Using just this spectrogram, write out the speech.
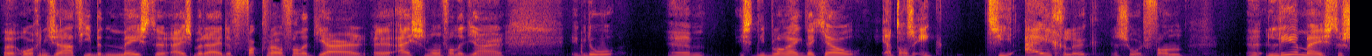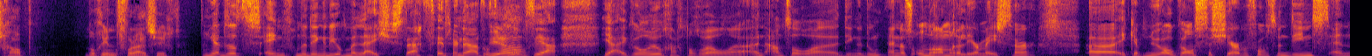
eh, organisatie. Je bent meester, ijsbereider, vakvrouw van het jaar, uh, ijssalon van het jaar. Ik bedoel, ehm, is het niet belangrijk dat jou, althans ik zie eigenlijk een soort van leermeesterschap nog in het vooruitzicht? Ja, dat is een van de dingen die op mijn lijstje staat. Inderdaad, dat ja? klopt. Ja. ja, ik wil heel graag nog wel uh, een aantal uh, dingen doen. En dat is onder andere leermeester. Uh, ik heb nu ook wel een stagiair bijvoorbeeld een dienst. En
